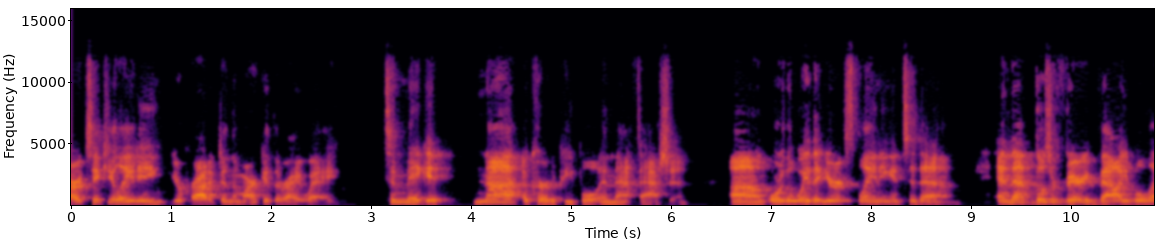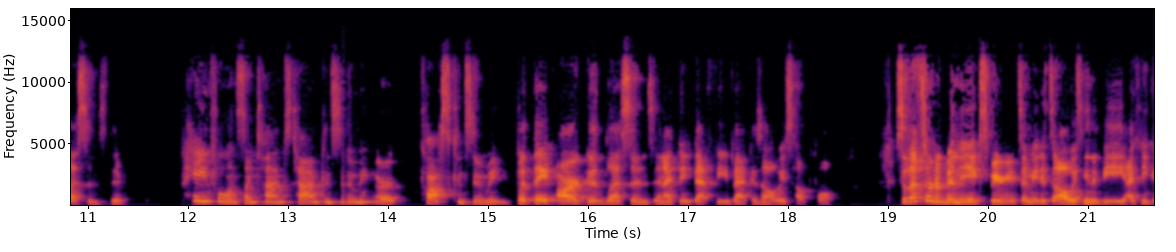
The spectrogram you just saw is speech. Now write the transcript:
articulating your product in the market the right way to make it not occur to people in that fashion um, or the way that you're explaining it to them. And that those are very valuable lessons. They're painful and sometimes time consuming or cost consuming, but they are good lessons. And I think that feedback is always helpful. So that's sort of been the experience. I mean, it's always going to be, I think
